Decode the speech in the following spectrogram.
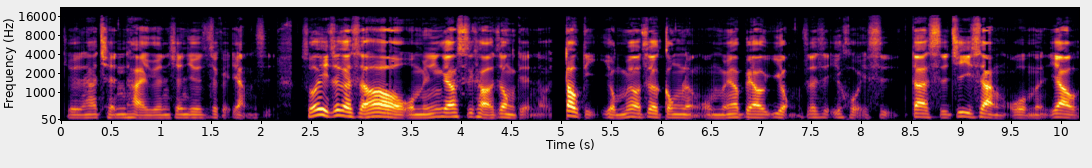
就是它前台原先就是这个样子。所以这个时候，我们应该要思考的重点哦，到底有没有这个功能，我们要不要用，这是一回事。但实际上，我们要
